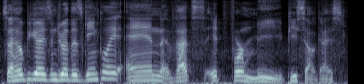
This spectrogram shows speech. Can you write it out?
So I hope you guys enjoyed this gameplay and that's it for me. Peace out guys.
